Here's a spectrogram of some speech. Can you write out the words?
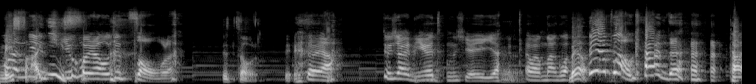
没啥意思，一会儿然后就走了，就走了，对啊。就像你一个同学一样，看完漫画没有，哎呀不好看的。他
